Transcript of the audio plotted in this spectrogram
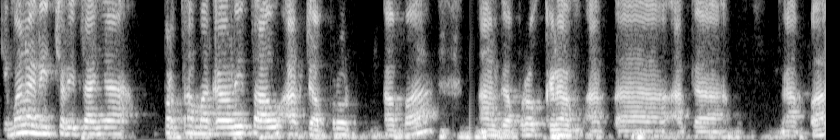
Gimana nih ceritanya pertama kali tahu ada pro apa ada program atau ada apa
